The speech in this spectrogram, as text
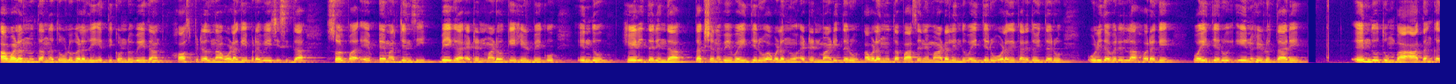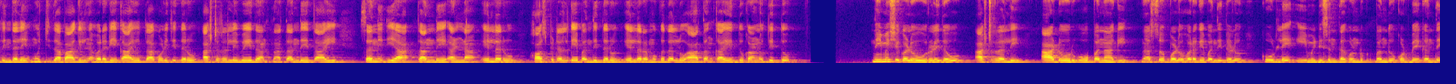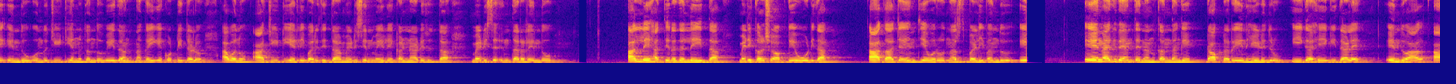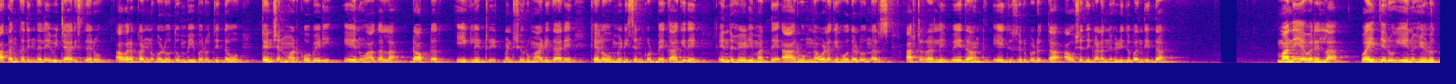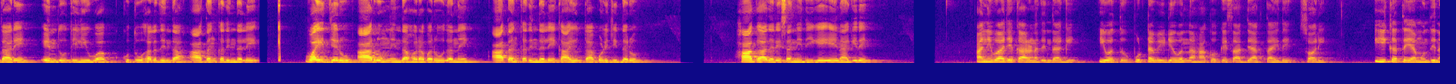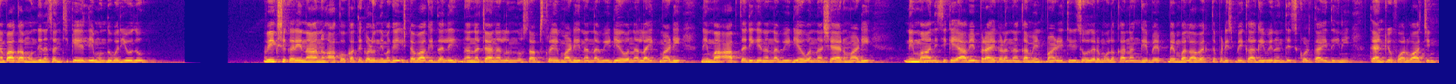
ಅವಳನ್ನು ತನ್ನ ತೋಳುಗಳಲ್ಲಿ ಎತ್ತಿಕೊಂಡು ವೇದಾಂತ್ ಹಾಸ್ಪಿಟಲ್ನ ಒಳಗೆ ಪ್ರವೇಶಿಸಿದ್ದ, ಸ್ವಲ್ಪ ಎಮರ್ಜೆನ್ಸಿ, ಬೇಗ ಅಟೆಂಡ್ ಮಾಡೋಕೆ ಹೇಳಬೇಕು ಎಂದು ಹೇಳಿದ್ದರಿಂದ ತಕ್ಷಣವೇ ವೈದ್ಯರು ಅವಳನ್ನು ಅಟೆಂಡ್ ಮಾಡಿದ್ದರು. ಅವಳನ್ನು ತಪಾಸಣೆ ಮಾಡಲೆಂದು ವೈದ್ಯರು ಒಳಗೆ ಕರೆದೊಯ್ದರು. ಉಳಿದವರೆಲ್ಲ ಹೊರಗೆ, ವೈದ್ಯರು ಏನು ಹೇಳುತ್ತಾರೆ? ಎಂದು ತುಂಬ ಆತಂಕದಿಂದಲೇ ಮುಚ್ಚಿದ ಬಾಗಿಲಿನ ಹೊರಗೆ ಕಾಯುತ್ತಾ ಕುಳಿತಿದ್ದರು. ಅಷ್ಟರಲ್ಲಿ ವೇದಾಂತ್ನ ತಂದೆ ತಾಯಿ, ಸನ್ನಿಧಿಯ ತಂದೆ ಅಣ್ಣ ಎಲ್ಲರೂ ಹಾಸ್ಪಿಟಲ್ಗೆ ಬಂದಿದ್ದರು. ಎಲ್ಲರ ಮುಖದಲ್ಲೂ ಆತಂಕ ಎದ್ದು ಕಾಣುತ್ತಿತ್ತು. ನಿಮಿಷಗಳು ಉರುಳಿದವು. ಅಷ್ಟರಲ್ಲಿ ಆ ಡೋರ್ ಓಪನ್ ಆಗಿ ನರ್ಸೊಬ್ಬಳು ಹೊರಗೆ ಬಂದಿದ್ದಳು. ಕೂಡಲೇ ಈ ಮೆಡಿಸಿನ್ ತಗೊಂಡು ಬಂದು ಕೊಡಬೇಕಂತೆ ಎಂದು ಒಂದು ಚೀಟಿಯನ್ನು ತಂದು ವೇದಾಂತ್ನ ಕೈಗೆ ಕೊಟ್ಟಿದ್ದಳು. ಅವನು ಆ ಚೀಟಿಯಲ್ಲಿ ಬರೆದಿದ್ದ ಮೆಡಿಸಿನ್ ಮೇಲೆ ಕಣ್ಣಾಡಿಸುತ್ತಾ ಮೆಡಿಸಿನ್ ತರಲೆಂದು ಅಲ್ಲೇ ಹತ್ತಿರದಲ್ಲೇ ಇದ್ದ ಮೆಡಿಕಲ್ ಶಾಪ್ಗೆ ಓಡಿದ. ಆಗ ಜಯಂತಿಯವರು ನರ್ಸ್ ಬಳಿ ಬಂದು, "ಏ- ಏನಾಗಿದೆ ಅಂತೆ ನನ್ನ ಕಂದಂಗೆ? ಡಾಕ್ಟರ್ ಏನು ಹೇಳಿದರು? ಈಗ ಹೇಗಿದ್ದಾಳೆ? ಎಂದು ಆತಂಕದಿಂದಲೇ ವಿಚಾರಿಸಿದರು. ಅವರ ಕಣ್ಣುಗಳು ತುಂಬಿ ಬರುತ್ತಿದ್ದವು. ಟೆನ್ಷನ್ ಮಾಡ್ಕೋಬೇಡಿ, ಏನೂ ಆಗಲ್ಲ. ಡಾಕ್ಟರ್ ಈಗಲೇ ಟ್ರೀಟ್ಮೆಂಟ್ ಶುರು ಮಾಡಿದ್ದಾರೆ. ಕೆಲವು ಮೆಡಿಸಿನ್ ಕೊಡಬೇಕಾಗಿದೆ ಎಂದು ಹೇಳಿ ಮತ್ತೆ ಆ ರೂಮ್ನ ಒಳಗೆ ಹೋದಳು ನರ್ಸ್. ಅಷ್ಟರಲ್ಲಿ ವೇದಾಂತ್ ಏದುಸಿರು ಬಿಡುತ್ತಾ ಔಷಧಿಗಳನ್ನು ಹಿಡಿದು ಬಂದಿದ್ದ. ಮನೆಯವರೆಲ್ಲ ವೈದ್ಯರು ಏನು ಹೇಳುತ್ತಾರೆ ಎಂದು ತಿಳಿಯುವ ಕುತೂಹಲದಿಂದ ಆತಂಕದಿಂದಲೇ ವೈದ್ಯರು ಆ ರೂಮ್ನಿಂದ ಹೊರಬರುವುದನ್ನೇ ಆತಂಕದಿಂದಲೇ ಕಾಯುತ್ತಾ ಕುಳಿತಿದ್ದರು. ಹಾಗಾದರೆ ಸನ್ನಿಧಿಗೆ ಏನಾಗಿದೆ? ಅನಿವಾರ್ಯ ಕಾರಣದಿಂದಾಗಿ ಇವತ್ತು ಪುಟ್ಟ ವಿಡಿಯೋವನ್ನು ಹಾಕೋಕೆ ಸಾಧ್ಯ ಆಗ್ತಾ ಇದೆ. ಸಾರಿ. ಈ ಕಥೆಯ ಮುಂದಿನ ಭಾಗ ಮುಂದಿನ ಸಂಚಿಕೆಯಲ್ಲಿ ಮುಂದುವರಿಯುವುದು. ವೀಕ್ಷಕರೇ, ನಾನು ಹಾಕೋ ಕಥೆಗಳು ನಿಮಗೆ ಇಷ್ಟವಾಗಿದ್ದಲ್ಲಿ ನನ್ನ ಚಾನಲನ್ನು ಸಬ್ಸ್ಕ್ರೈಬ್ ಮಾಡಿ, ನನ್ನ ವಿಡಿಯೋವನ್ನು ಲೈಕ್ ಮಾಡಿ, ನಿಮ್ಮ ಆಪ್ತರಿಗೆ ನನ್ನ ವಿಡಿಯೋವನ್ನು ಶೇರ್ ಮಾಡಿ, ನಿಮ್ಮ ಅನಿಸಿಕೆಯ ಅಭಿಪ್ರಾಯಗಳನ್ನು ಕಮೆಂಟ್ ಮಾಡಿ ತಿಳಿಸೋದರ ಮೂಲಕ ನನಗೆ ಬೆಂಬಲ ವ್ಯಕ್ತಪಡಿಸಬೇಕಾಗಿ ವಿನಂತಿಸಿಕೊಳ್ತಾ ಇದ್ದೀನಿ. Thank you for watching.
